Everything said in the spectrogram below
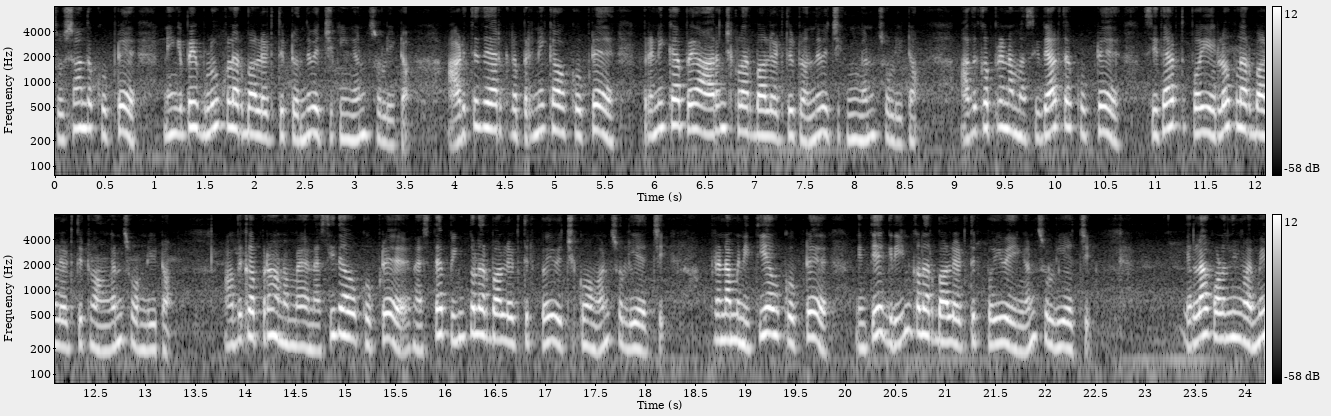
சுஷாந்தை கூப்பிட்டு நீங்கள் போய் ப்ளூ கலர் பால் எடுத்துகிட்டு வந்து வச்சுக்கிங்கன்னு சொல்லிட்டோம். அடுத்ததாக இருக்கிற பிரணிக்காவை கூப்பிட்டு பிரணிக்கா போய் ஆரஞ்சு கலர் பால் எடுத்துகிட்டு வந்து வச்சுக்கிங்கன்னு சொல்லிட்டோம். அதுக்கப்புறம் நம்ம சித்தார்த்தை கூப்பிட்டு சித்தார்த்து போய் எல்லோ கலர் பால் எடுத்துகிட்டு வாங்கன்னு சொல்லிட்டோம். அதுக்கப்புறம் நம்ம நசிதாவை கூப்பிட்டு நசிதா பிங்க் கலர் பால் எடுத்துகிட்டு போய் வச்சுக்கோங்கன்னு சொல்லியாச்சு. அப்புறம் நம்ம நித்யாவை கூப்பிட்டு நித்யா க்ரீன் கலர் பால் எடுத்துகிட்டு போய் வைங்கன்னு சொல்லியாச்சு. எல்லா குழந்தைங்களுமே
